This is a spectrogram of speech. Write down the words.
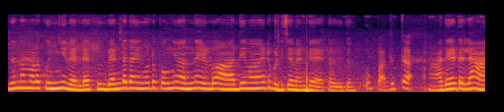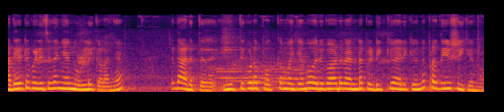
ഇത് നമ്മളെ കുഞ്ഞ് വെണ്ട കു- വെണ്ട ഇങ്ങോട്ട് പൊങ്ങി വന്നേ ഉള്ളൂ. ആദ്യമായിട്ട് പിടിച്ച വെണ്ട കേട്ടോ ഇതും പതുക്ക. ആദ്യമായിട്ടല്ല ആദ്യമായിട്ട് പിടിച്ചത് ഞാൻ നുള്ളിക്കളഞ്ഞ്. ഇത് അടുത്തത്. ഈത്തി കൂടെ പൊക്കം വയ്ക്കുമ്പോൾ ഒരുപാട് വെണ്ട പിടിക്കുമായിരിക്കും എന്ന് പ്രതീക്ഷിക്കുന്നു.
